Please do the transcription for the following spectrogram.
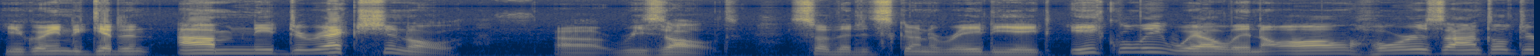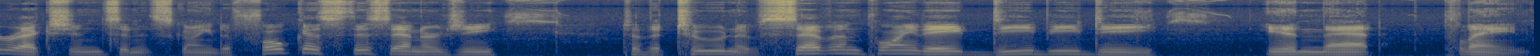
you're going to get an omnidirectional uh, result so that it's going to radiate equally well in all horizontal directions and it's going to focus this energy to the tune of 7.8 dBd in that plane.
